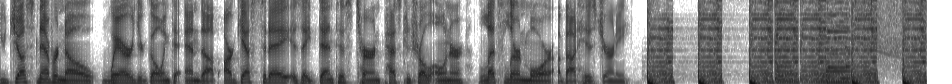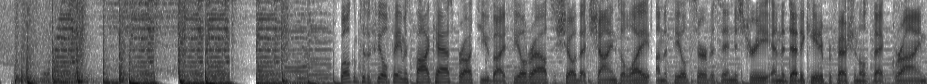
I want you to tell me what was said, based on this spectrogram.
You just never know where you're going to end up. Our guest today is a dentist turned pest control owner. Let's learn more about his journey. Welcome to the Field Famous podcast brought to you by Field Routes, a show that shines a light on the field service industry and the dedicated professionals that grind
